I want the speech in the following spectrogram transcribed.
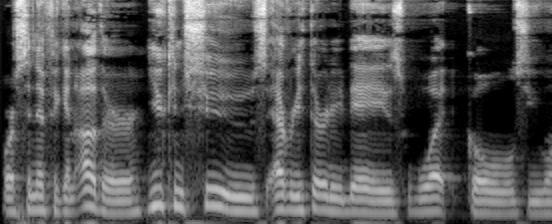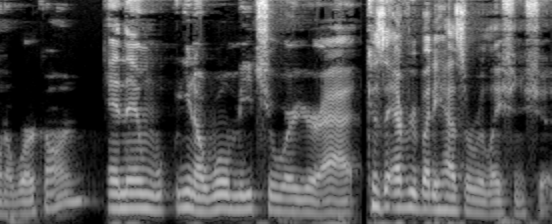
or significant other, you can choose every 30 days what goals you want to work on. And then, you know, we'll meet you where you're at because everybody has a relationship.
